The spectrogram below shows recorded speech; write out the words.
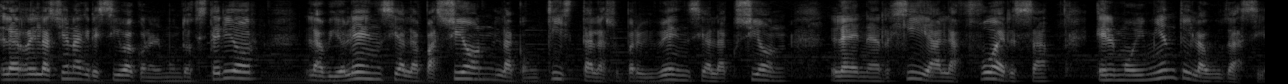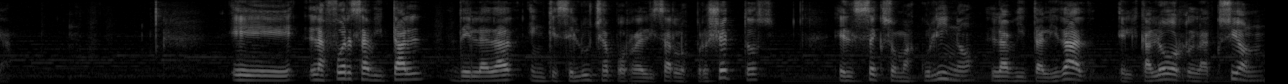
La relación agresiva con el mundo exterior, la violencia, la pasión, la conquista, la supervivencia, la acción, la energía, la fuerza, el movimiento y la audacia. Eh, la fuerza vital de la edad en que se lucha por realizar los proyectos, el sexo masculino, la vitalidad, el calor, la acción,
